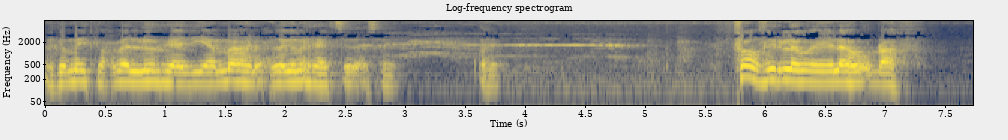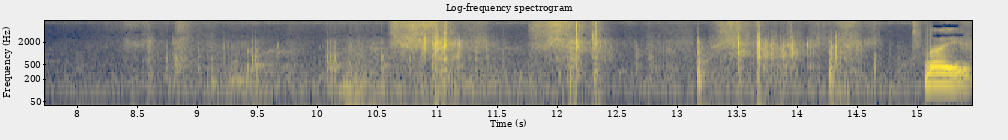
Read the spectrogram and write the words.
Marka meydka waxbaa loo raadiyaa maahan wax lagama raadsada faqfir lahu ee ilaahu u dhaaf. Ayb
